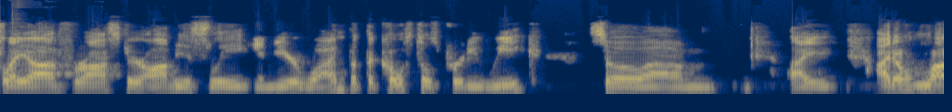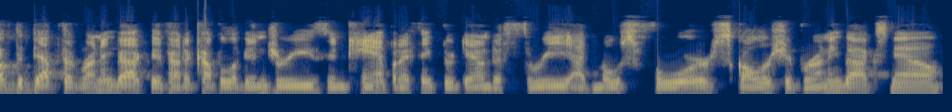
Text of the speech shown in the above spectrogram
playoff roster, obviously, in year one, but the Coastal's pretty weak. So um, I I don't love the depth at running back. They've had a couple of injuries in camp, and I think they're down to three at most four scholarship running backs now.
